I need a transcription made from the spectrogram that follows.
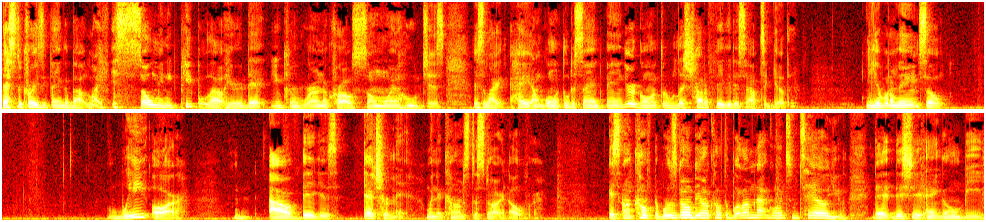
That's the crazy thing about life. It's so many people out here that you can run across someone who just it's like, hey, I'm going through the same thing you're going through. Let's try to figure this out together. You get what I mean? So we are our biggest detriment when it comes to starting over. It's uncomfortable. It's gonna be uncomfortable. I'm not going to tell you that this shit ain't gonna be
